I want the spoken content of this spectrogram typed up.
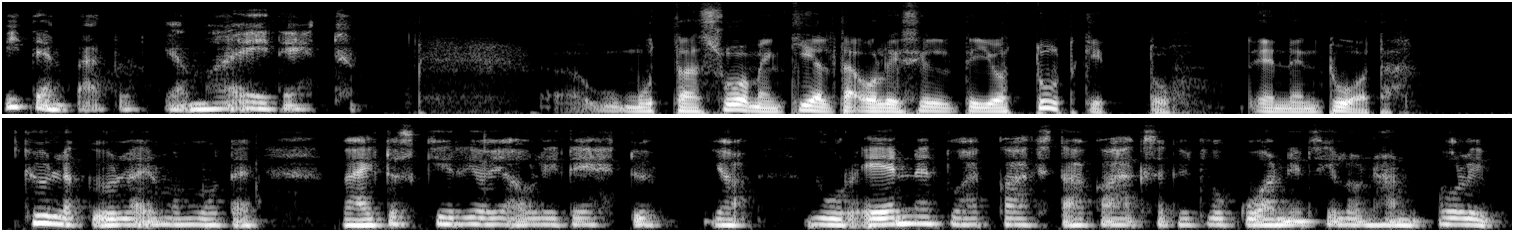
pitempää tutkielmaa ei tehty. Mutta suomen kieltä oli silti jo tutkittu ennen tuota. Kyllä, kyllä, ilman muuta. Väitöskirjoja oli tehty ja juuri ennen 1880-lukua, niin silloin hän oli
